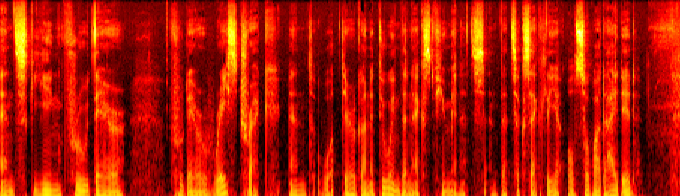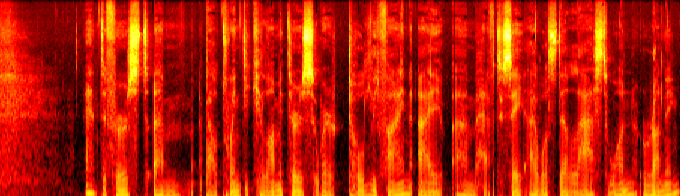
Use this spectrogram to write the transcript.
and skiing through their through their racetrack and what they're gonna do in the next few minutes. And that's exactly also what I did. And the first um, about 20 kilometers were totally fine. I um, have to say I was the last one running.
